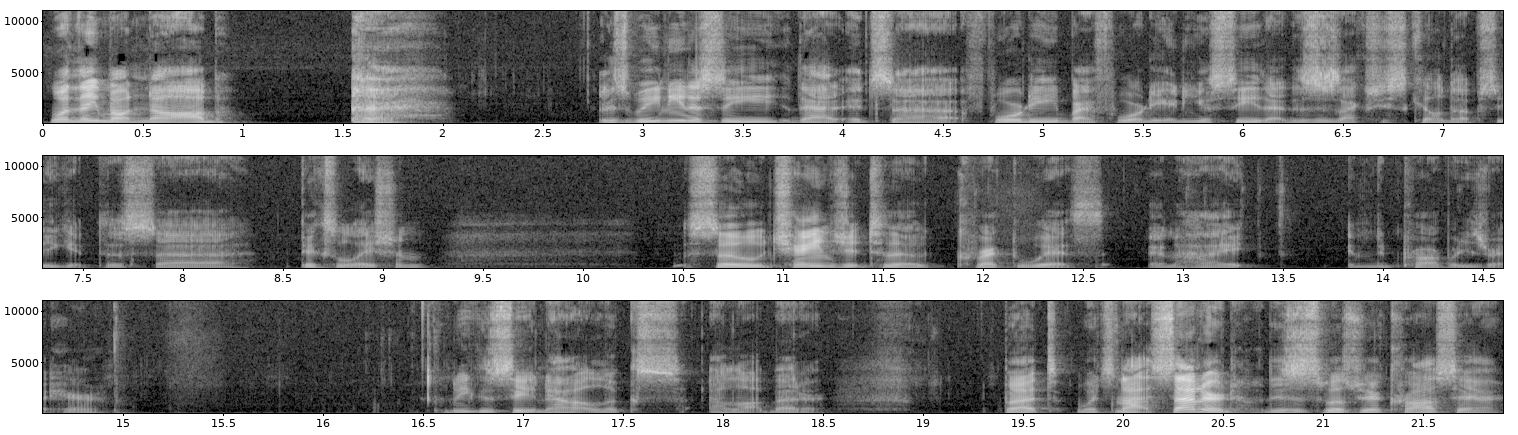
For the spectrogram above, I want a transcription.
one thing about Knob is we need to see that it's uh, 40 by 40, and you see that this is actually scaled up, so you get this uh, pixelation. So change it to the correct width and height in the properties right here. And you can see now it looks a lot better. But what's not centered, this is supposed to be a crosshair.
